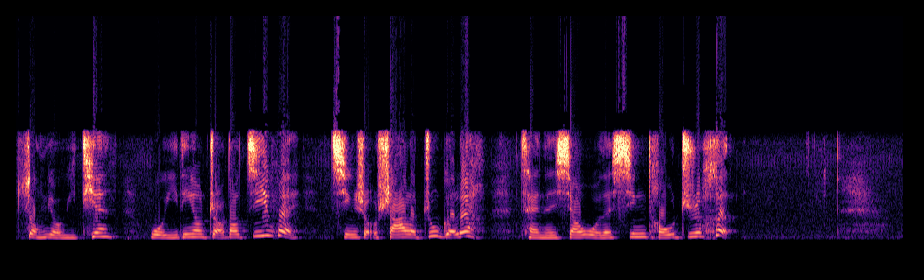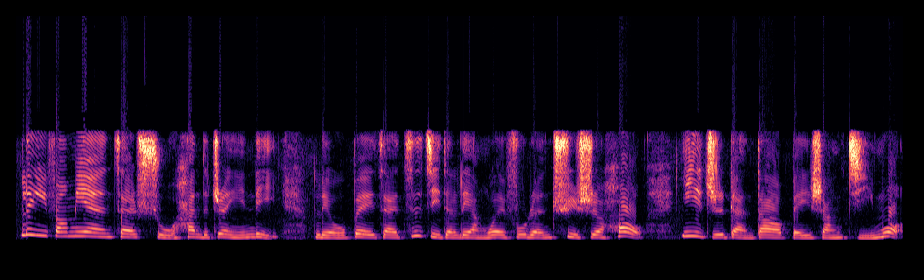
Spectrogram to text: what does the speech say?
总有一天我一定要找到机会，亲手杀了诸葛亮，才能消我的心头之恨。”另一方面，在蜀汉的阵营里，刘备在自己的两位夫人去世后，一直感到悲伤寂寞。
